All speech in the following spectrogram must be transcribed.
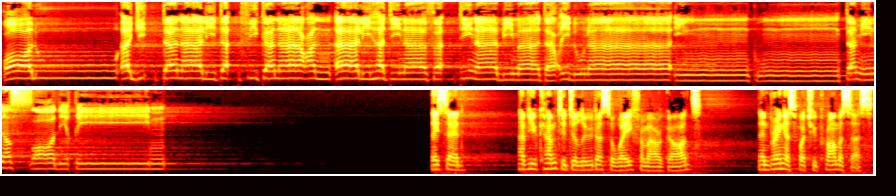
قالوا اجئتنا لتافكنا عن الهتنا فاتنا بما تعدنا ان كنت من الصادقين They said, Have you come to delude us away from our gods? Then bring us what you promise us,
